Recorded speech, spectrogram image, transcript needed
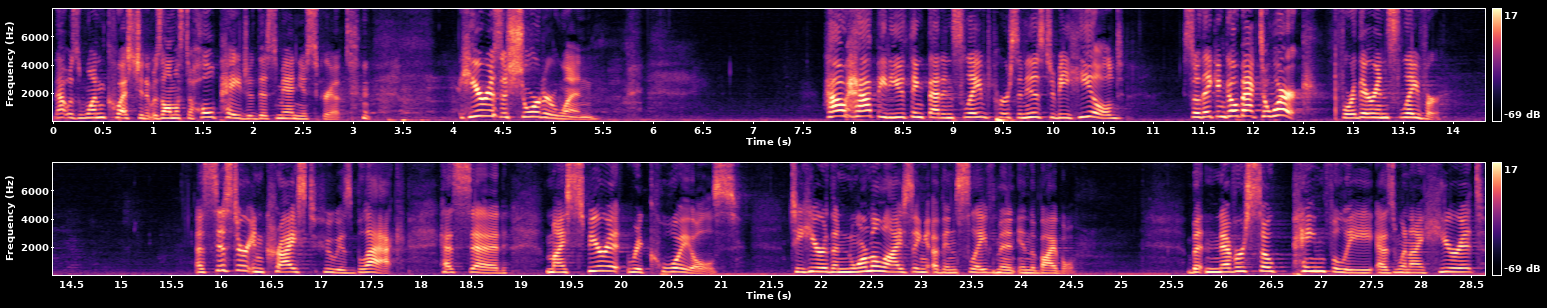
That was one question. It was almost a whole page of this manuscript. Here is a shorter one. How happy do you think that enslaved person is to be healed so they can go back to work for their enslaver? A sister in Christ who is black has said, My spirit recoils to hear the normalizing of enslavement in the Bible, but never so painfully as when I hear it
